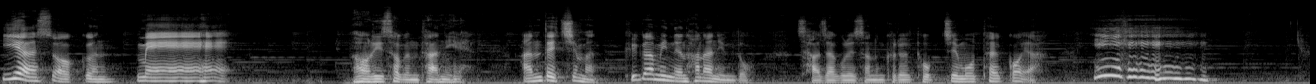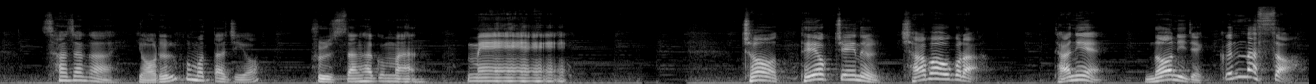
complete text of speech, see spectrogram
이해할 수 없군. 매. 어리석은 다니엘. 안 됐지만 그가 믿는 하나님도 사자굴에서는 그를 돕지 못할 거야. 사자가 열을 굶었다지요? 불쌍하구만. 매. 저 대역죄인을 잡아오거라. 다니엘, 넌 이제 끝났어.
